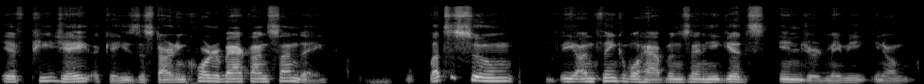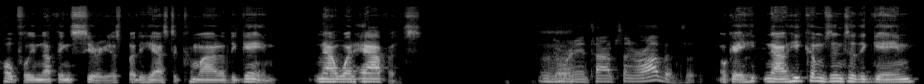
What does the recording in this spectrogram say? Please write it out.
if PJ, okay, he's the starting quarterback on Sunday? Let's assume the unthinkable happens and he gets injured. Maybe, you know, hopefully nothing serious, but he has to come out of the game. Now what happens? Mm-hmm. Dorian Thompson Robinson. Okay, now he comes into the game.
